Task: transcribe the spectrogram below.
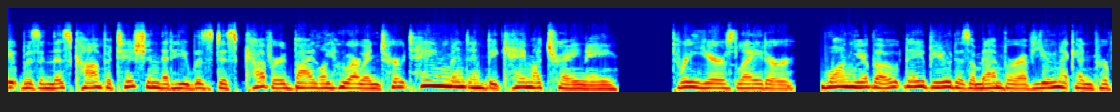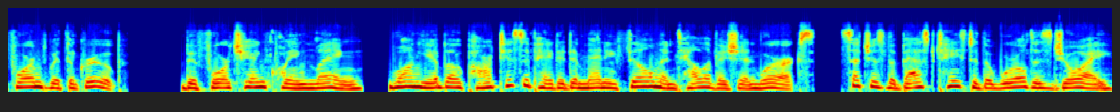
It was in this competition that he was discovered by Lahore Entertainment and became a trainee. Three years later, Wang Yibo debuted as a member of UNIQ and performed with the group. Before Chen Qingling, Wang Yibo participated in many film and television works, such as The Best Taste of the World is Joy,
